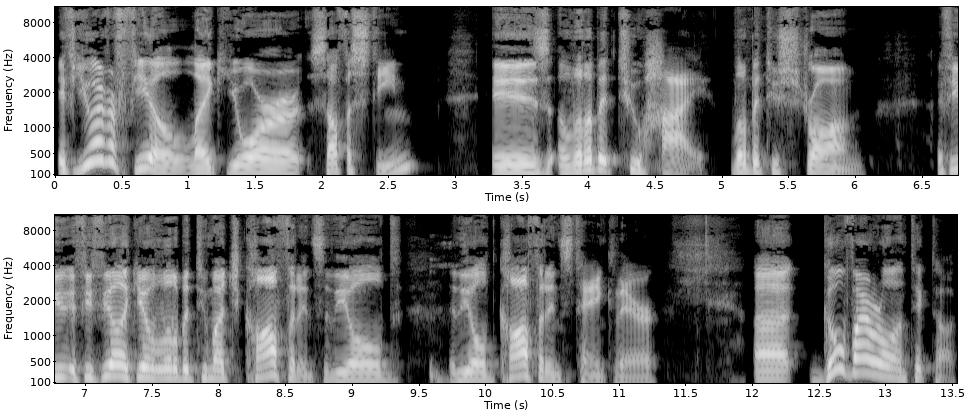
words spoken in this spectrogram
if you ever feel like your self esteem is a little bit too high, a little bit too strong, if you if you feel like you have a little bit too much confidence in the old in the old confidence tank there, uh, go viral on TikTok.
